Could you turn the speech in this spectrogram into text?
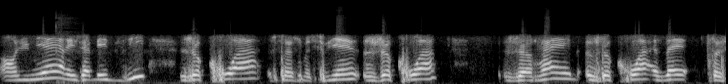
en lumière et j'avais dit je crois ça je me souviens je crois je rêve je crois être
